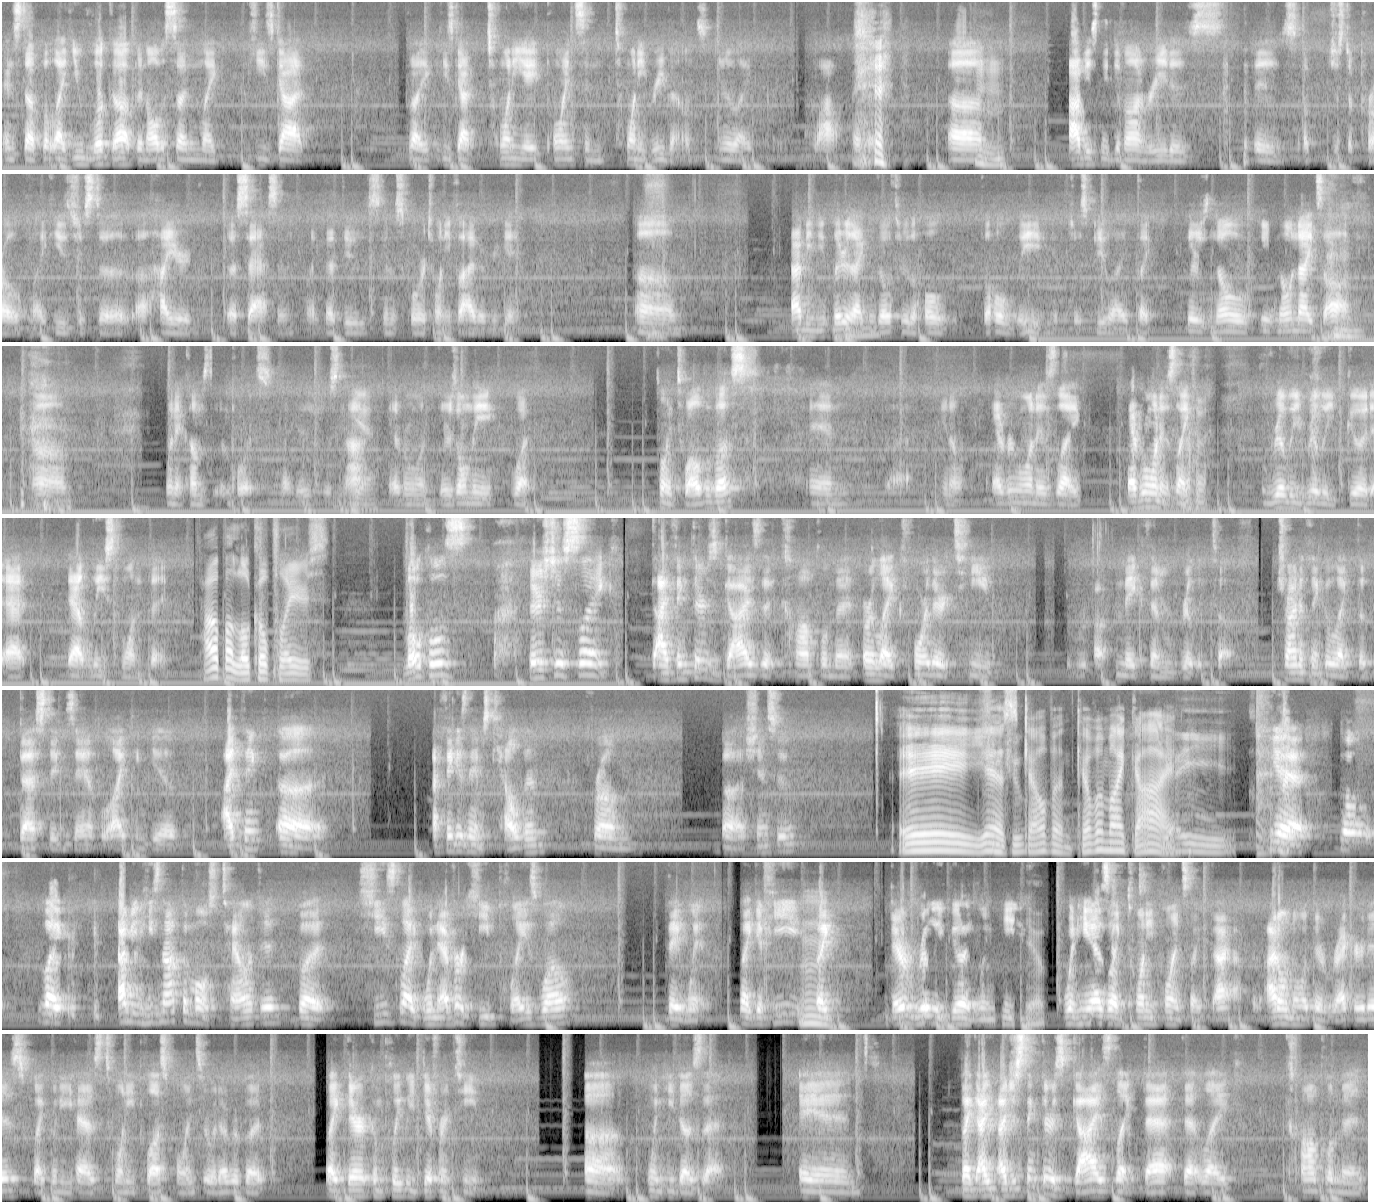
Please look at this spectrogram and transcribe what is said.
and stuff but like you look up and all of a sudden like he's got like he's got 28 points and 20 rebounds and you're like wow okay. um, Mhm. Obviously Devon Reed is is a, just a pro like he's just a, a hired assassin like that dude's gonna score 25 every game um, I mean literally I can go through the whole the whole league and just be like like there's no there's no nights off um, when it comes to imports. Like there's just not Yeah. everyone. There's only what only twelve of us, and uh, you know everyone is like everyone is like really really good at at least one thing. How about local players? Locals, there's just like I think there's guys that complement or like for their team uh, make them really tough. I'm trying to think of like the best example I can give. I think uh, I think his name's Kelvin from uh, Shinsu. Hey, yes, Hsinchu. Kelvin. Kelvin, my guy. Hey. Yeah. So, like, I mean, he's not the most talented, but he's like, whenever he plays well, they win. Like, if he, Mm. like, they're really good when he, Yep. when he has like 20 points. Like, I, I don't know what their record is, like, when he has 20 plus points or whatever, but like, they're a completely different team uh, when he does that. And, like, I, I just think there's guys like that that, like, complement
